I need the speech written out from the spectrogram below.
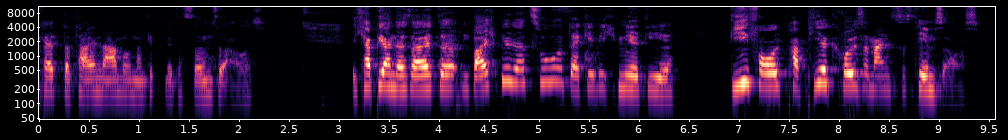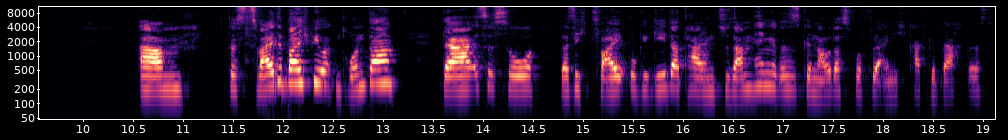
Cat, Dateiname und dann gibt mir das und so aus. Ich habe hier an der Seite ein Beispiel dazu, da gebe ich mir die Default Papiergröße meines Systems aus. Ähm, das zweite Beispiel unten drunter, da ist es so, dass ich zwei OGG-Dateien zusammenhänge. Das ist genau das, wofür eigentlich CAD gedacht ist,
